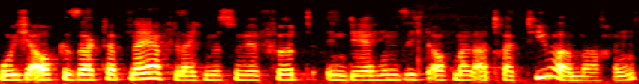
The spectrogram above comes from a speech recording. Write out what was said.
wo ich auch gesagt habe, naja, vielleicht müssen wir Fürth in der Hinsicht auch mal attraktiver machen,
